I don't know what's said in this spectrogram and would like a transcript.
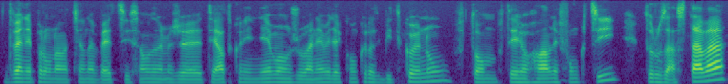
dve neporovnateľné veci. Samozrejme, že tie altcoiny nemôžu a nevedia konkurovať Bitcoinu v, tom, v tej jeho hlavnej funkcii, ktorú zastáva,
